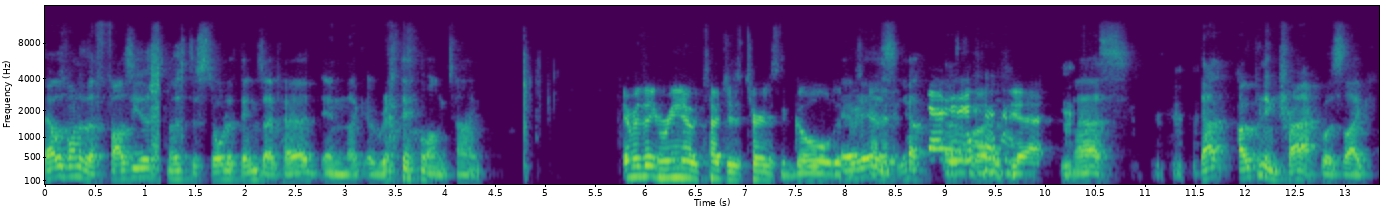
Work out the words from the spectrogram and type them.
that was one of the fuzziest, most distorted things I've heard in like a really long time. everything Reno touches turns to gold. There it's is. kinda- Yeah. There that's yeah. Yes. That opening track was like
